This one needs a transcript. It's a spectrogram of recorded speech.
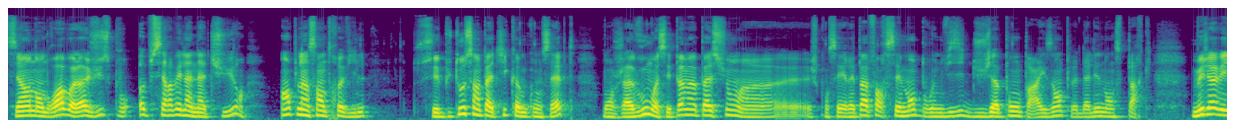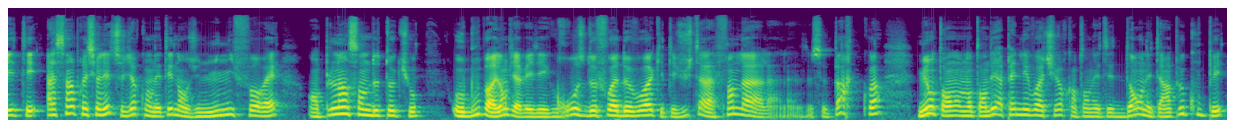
c'est un endroit voilà juste pour observer la nature en plein centre-ville. C'est plutôt sympathique comme concept. Bon, j'avoue, moi, c'est pas ma passion. Hein. Je conseillerais pas forcément pour une visite du Japon, par exemple, d'aller dans ce parc. Mais j'avais été assez impressionné de se dire qu'on était dans une mini forêt en plein centre de Tokyo. Au bout, par exemple, il y avait des grosses deux fois deux voies qui étaient juste à la fin de, ce parc, quoi. Mais on, entendait à peine les voitures. Quand on était dedans, on était un peu coupé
